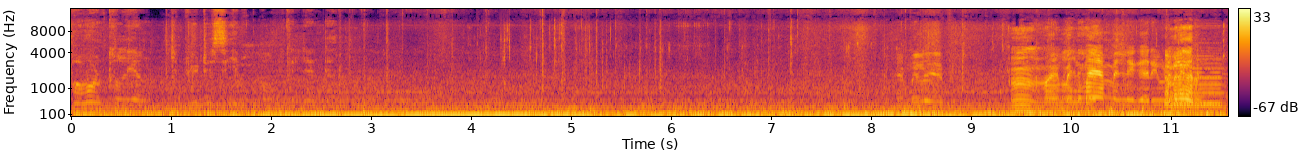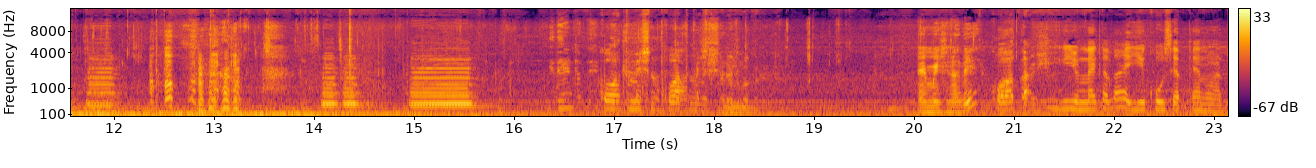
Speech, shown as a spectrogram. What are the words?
పవన్ కళ్యాణ్ డిప్యూటీ సీఎం పవన్ కళ్యాణ్ గారు ఎమ్మెల్యే చెప్పి మా ఎమ్మెల్యే మా ఎమ్మెల్యే గారు ఈవిడ. ఎమ్మెల్యే గారు ఇదేంటది కోత మిషన్ కోత మిషన్. ఏం మిషన్ అది? కోత. ఇవి ఉన్నాయి కదా ఇవి కూసేస్తాయి అనమాట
